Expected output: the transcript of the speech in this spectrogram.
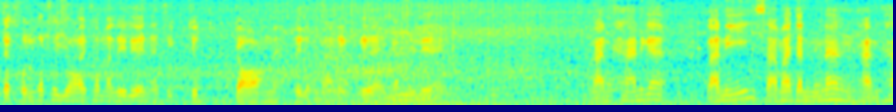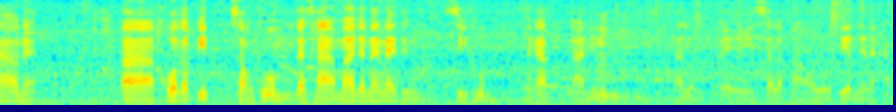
แต่คนก็ทยอยเข้ามาเรื่อยๆนะที่จุดจองเนี่ยเดินมาเรื่อยๆกันเรื่อยๆร้านค้านี่ก็ ร้านนี้สามารถจะนั่งทานข้าวเนี่ยอ่าครัวก็ปิดสองทุ่ม แต่สามารถจะนั่งได้ถึงสี่ทุ่มนะครับร้านอืนี้มร้านลงไอซาลาเปาโรงเตียนเนี่ยนะครับ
